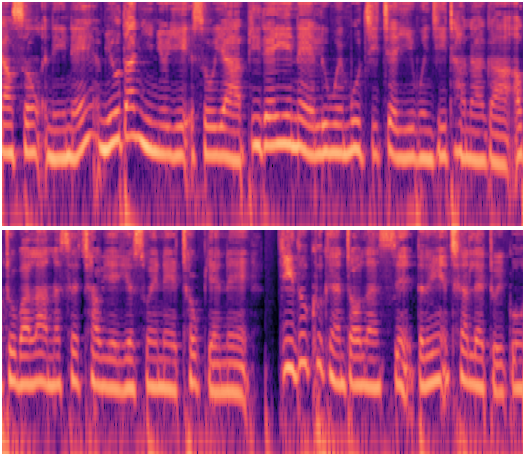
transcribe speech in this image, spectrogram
နောက်ဆုံးအနေနဲ့အမျိုးသားညီညွတ်ရေးအစိုးရပြည်ထရေးနဲ့လူဝင်မှုကြီးကြပ်ရေးဝန်ကြီးဌာနကအောက်တိုဘာလ26ရက်ရက်စွဲနဲ့ထုတ်ပြန်တဲ့ပြည်သူ့ခုခံတော်လှန်စစ်တရင်အချက်လက်တွေကို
